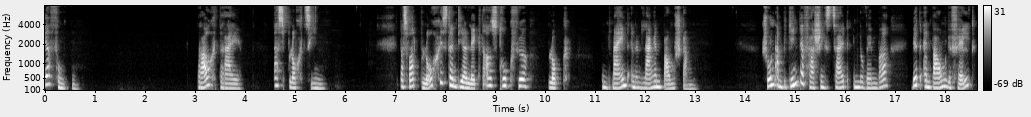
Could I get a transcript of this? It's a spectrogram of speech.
der Funken. Brauch 3. Das Blochziehen. Das Wort Bloch ist ein Dialektausdruck für Block und meint einen langen Baumstamm. Schon am Beginn der Faschingszeit im November wird ein Baum gefällt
